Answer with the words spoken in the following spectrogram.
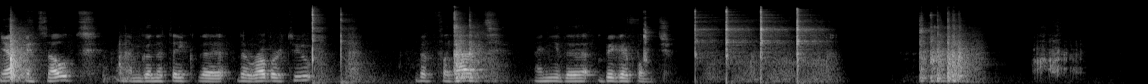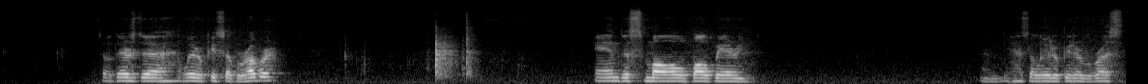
yeah it's out. I'm gonna take the the rubber too. But for that I need a bigger punch. So there's the little piece of rubber and the small ball bearing. And it has a little bit of rust.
